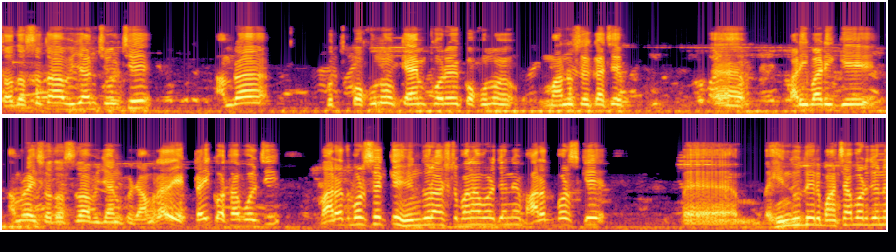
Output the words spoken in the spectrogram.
সদস্যতা অভিযান চলছে। আমরা কখনো ক্যাম্প করে, কখনো মানুষের কাছে বাড়ি বাড়ি গিয়ে আমরা এই সদস্যতা অভিযান করি। আমরা একটাই কথা বলছি, ভারতবর্ষকে হিন্দু রাষ্ট্র বানাবার জন্য, ভারতবর্ষকে হিন্দুদের বাঁচাবার জন্য,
